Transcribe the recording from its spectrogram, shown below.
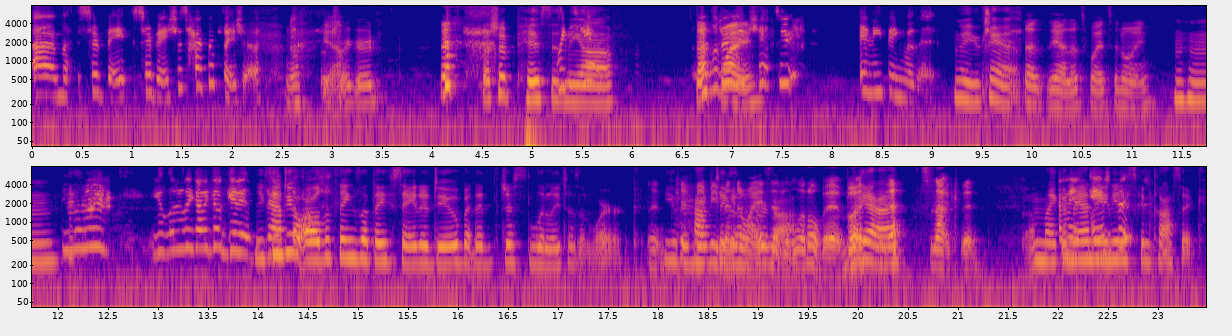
Um, serba- sebaceous hyperplasia. Ugh, yeah. Triggered. That shit pisses We me off. That's why. why. can't do anything with it. No, you can't. That, yeah, that's why it's annoying. Mm-hmm. You literally, you literally gotta go get it. You can do off. all the things that they say to do, but it just literally doesn't work. It You could have maybe to get minimize it it a little bit, but Yeah. that's not good. I'm like, I mean, Amanda, you need a skin classic.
